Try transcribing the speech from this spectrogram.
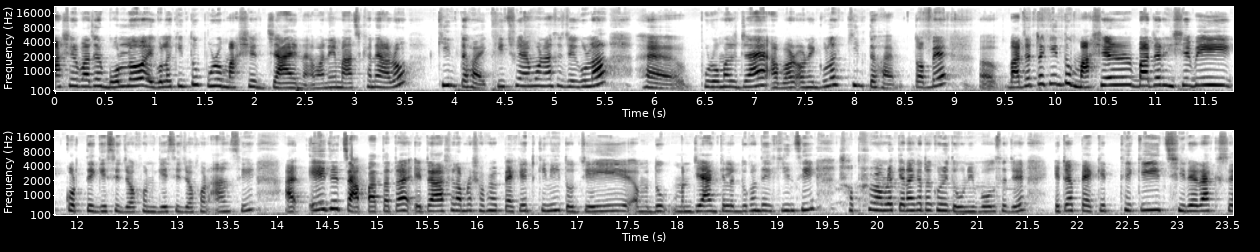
মাসের বাজার বললেও এগুলো কিন্তু পুরো মাসের যায় না। মানে মাঝখানে আরও কিনতে হয়। কিছু এমন আছে যেগুলো হ্যাঁ পুরো মাস যায়, আবার অনেকগুলো কিনতে হয়। তবে বাজারটা কিন্তু মাসের বাজার হিসেবেই করতে গেছি, যখন গেছি, যখন আনছি। আর এই যে চা পাতাটা, এটা আসলে আমরা সবসময় প্যাকেট কিনি। তো যেই মানে যে আঙ্কেলের দোকান থেকে কিনছি, সবসময় আমরা কেনাকাটা করি। তো উনি বলছে যে, এটা প্যাকেট থেকেই ছিঁড়ে রাখছে।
